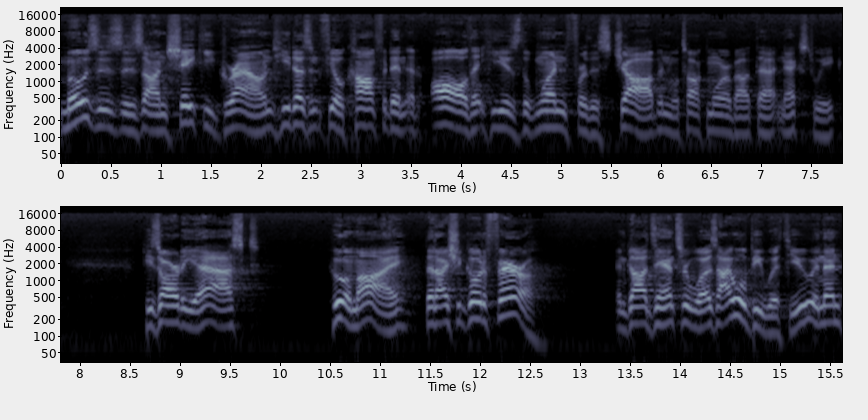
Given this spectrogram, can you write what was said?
Moses is on shaky ground. He doesn't feel confident at all that he is the one for this job, and we'll talk more about that next week. He's already asked, Who am I that I should go to Pharaoh? And God's answer was, I will be with you. And then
